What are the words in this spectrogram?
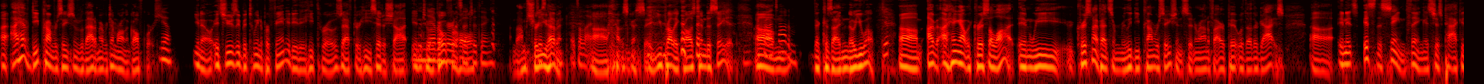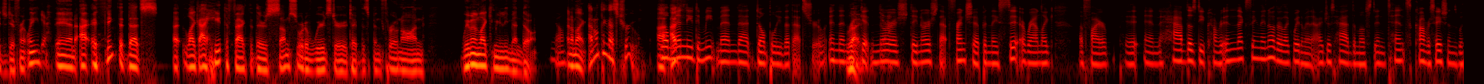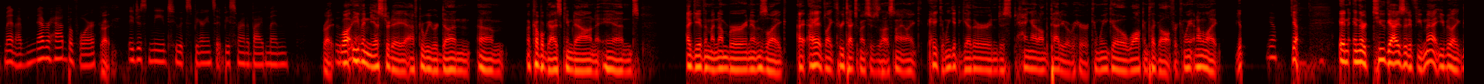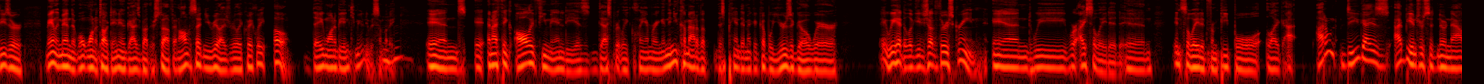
I, I have deep conversations with Adam every time we're on the golf course. Yeah. You know, it's usually between a profanity that he throws after he's hit a shot into Never a gopher heard hole. such a thing. I'm sure Just you kidding. haven't. That's a lie. Uh, I was going to say you probably caused him to say it. I probably taught him. because I know you well. Yep. Um, I've, I hang out with Chris a lot, and we, Chris and I've had some really deep conversations sitting around a fire pit with other guys, uh, and it's it's the same thing. It's just packaged differently. Yeah. And I, I think that that's uh, like I hate the fact that there's some sort of weird stereotype that's been thrown on women like community, men don't, Yeah. and I'm like, I don't think that's true. I- Well, I men th- need to meet men that don't believe that that's true, and then Right. they get nourished. They nourish that friendship, and they sit around like a fire pit and have those deep conversations. And the next thing they know, they're like, "Wait a minute! I just had the most intense conversations with men I've never had before." Right. They just need to experience it, be surrounded by men. Right. who- Well, yeah. even yesterday after we were done, um, a couple guys came down and I gave them a number and it was like I, I had like three text messages last night like, hey, can we get together and just hang out on the patio over here? Can we go walk and play golf or can we? And I'm like, yep, Yeah. yeah. And and there are two guys that if you met, you'd be like, these are mainly men that won't want to talk to any of the guys about their stuff. And all of a sudden you realize really quickly, oh, they want to be in community with somebody. Mm-hmm. And and I think all of humanity is desperately clamoring. And then you come out of a, this pandemic a couple years ago where hey, we had to look at each other through a screen and we were isolated and insulated from people. Like, I, I don't, do you guys, I'd be interested to know now,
